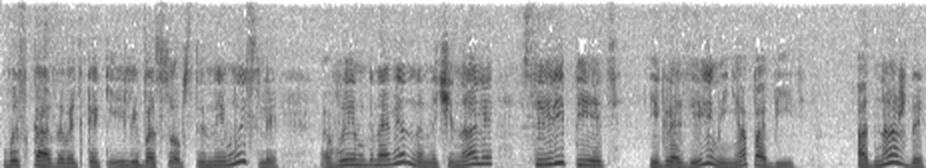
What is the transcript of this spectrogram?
высказывать какие-либо собственные мысли, вы мгновенно начинали свирепеть и грозили меня побить. Однажды,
